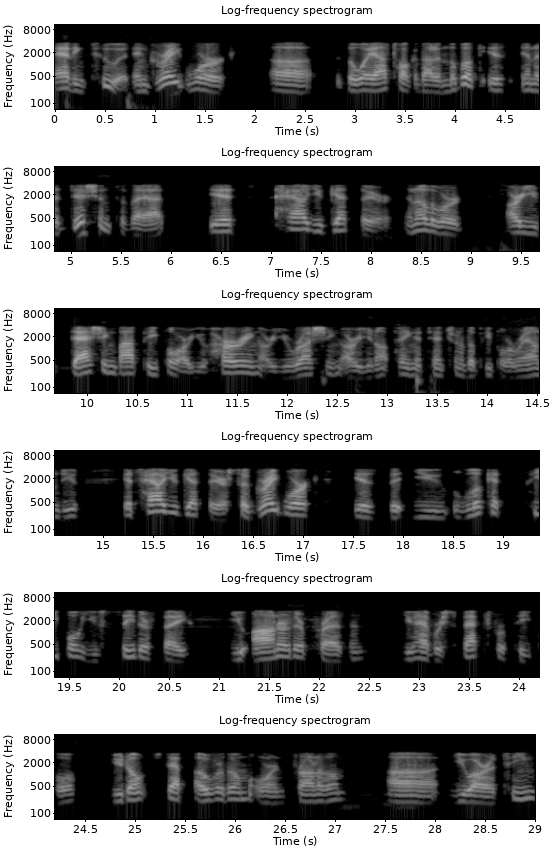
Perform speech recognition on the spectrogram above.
adding to it. And great work, uh, the way I talk about it in the book, is in addition to that, it how you get there. In other words, are you dashing by people? Are you hurrying? Are you rushing? Are you not paying attention to the people around you? It's how you get there. So great work is that you look at people, you see their face, you honor their presence, you have respect for people, you don't step over them or in front of them, uh, you are a team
